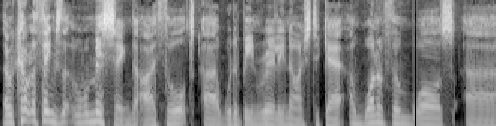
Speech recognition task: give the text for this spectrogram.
There were a couple of things that were missing that I thought uh, would have been really nice to get, and one of them was uh,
